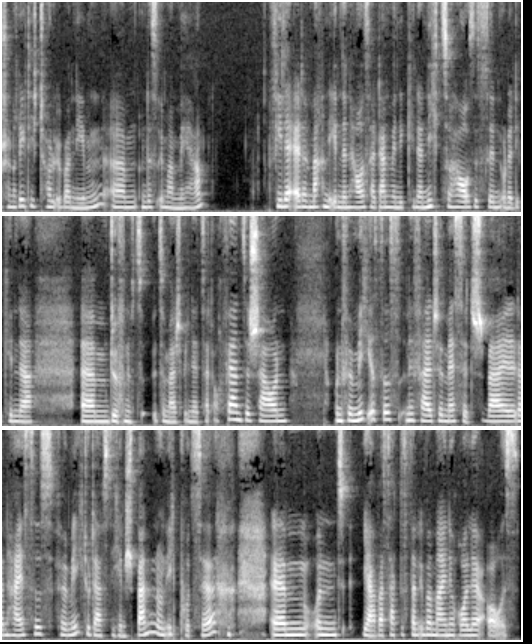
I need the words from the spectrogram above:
schon richtig toll übernehmen und das immer mehr. Viele Eltern machen eben den Haushalt dann, wenn die Kinder nicht zu Hause sind oder die Kinder ähm, dürfen zum Beispiel in der Zeit auch Fernsehen schauen. Und für mich ist das eine falsche Message, weil dann heißt es für mich, du darfst dich entspannen und ich putze. ähm, und ja, was sagt es dann über meine Rolle aus?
